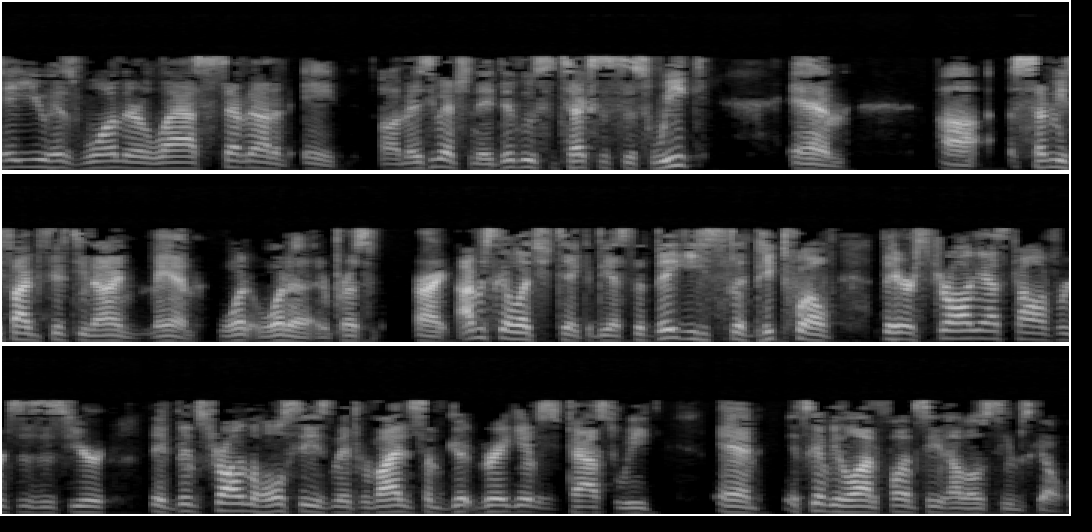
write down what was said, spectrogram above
KU has won their last seven out of eight. Um, as you mentioned, they did lose to Texas this week, and uh, 75 to 59. Man, what what an impressive. All right, I'm just gonna let you take it. Yes, the Big East and the Big 12, they are strong ass conferences this year. They've been strong the whole season. They provided some good, great games this past week, and it's gonna be a lot of fun seeing how those teams go.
